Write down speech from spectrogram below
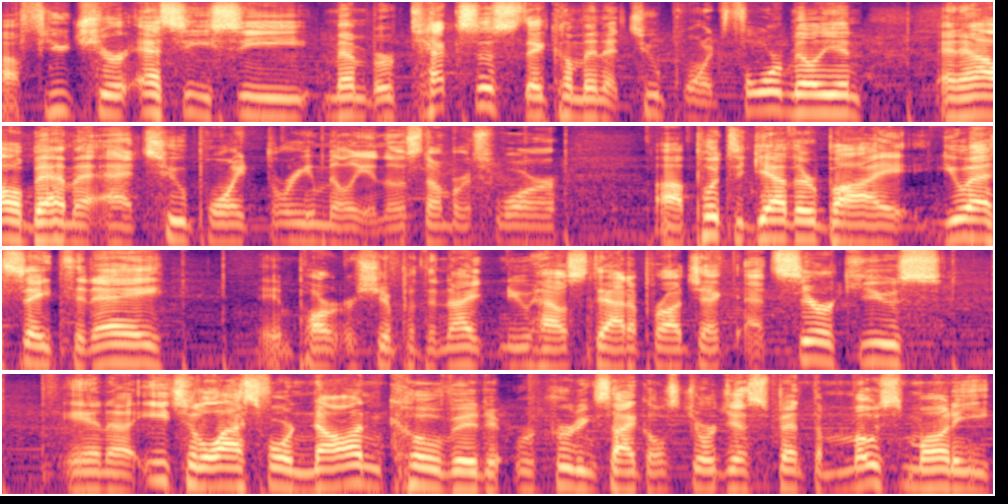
Uh, future SEC member Texas, they come in at 2.4 million, and Alabama at 2.3 million. Those numbers were uh, put together by USA Today in partnership with the Knight Newhouse Data Project at Syracuse. In uh, each of the last four non-COVID recruiting cycles, Georgia spent the most money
